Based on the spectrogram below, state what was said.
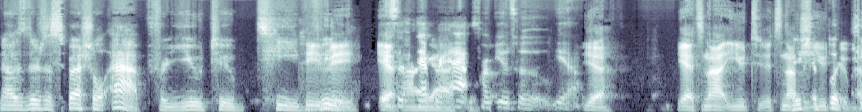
Now, is- there's a special app for YouTube. TV. TV. Yeah, it's a separate app you. from YouTube. Yeah. yeah, yeah. It's not YouTube. It's not They the should YouTube put app.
